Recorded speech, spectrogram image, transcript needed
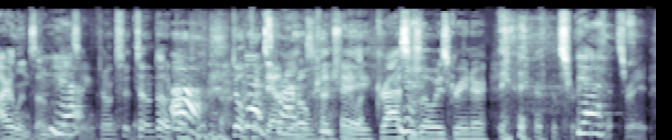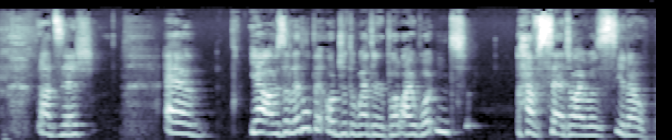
Ireland's Yeah. amazing. Don't, don't, don't, don't, Ah, don't yeah, put it's down your home country. Hey, grass is always greener. That's right. Yeah. That's right. That's it. Um, yeah, I was a little bit under the weather, but I wouldn't have said I was, you know,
